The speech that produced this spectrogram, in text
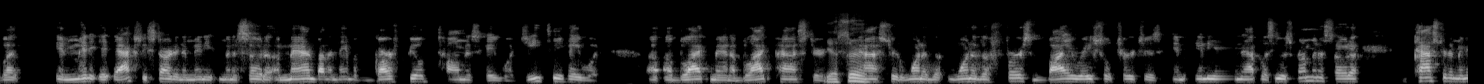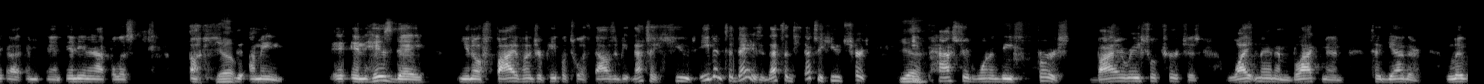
but in many it actually started in many, minnesota a man by the name of garfield thomas haywood gt haywood a, a, black man a black pastor yes sir pastored one of the one of the first biracial churches in indianapolis he was from minnesota pastored in, uh, in, in Indianapolis. Uh, yep. I mean, in, in, his day, you know, 500 people to a thousand people. That's a huge, even today, that's a, that's a huge church. Yeah. He pastored one of the first biracial churches, white men and black men together, live,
